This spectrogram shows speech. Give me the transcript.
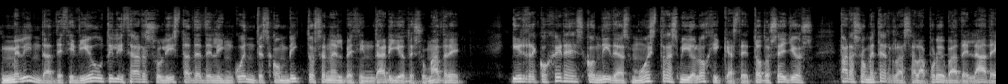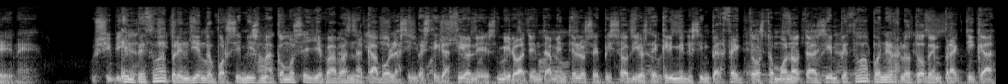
Melinda decidió utilizar su lista de delincuentes convictos en el vecindario de su madre y recoger a escondidas muestras biológicas de todos ellos para someterlas a la prueba del ADN. Empezó aprendiendo por sí misma cómo se llevaban a cabo las investigaciones, miró atentamente los episodios de crímenes imperfectos, tomó notas y empezó a ponerlo todo en práctica,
